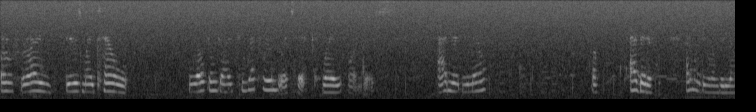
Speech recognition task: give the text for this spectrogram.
Alright, there's my account. Welcome guys to Rec Room. Let's hit play on this. Add your email. Oh, add later. I don't want to do it on video.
